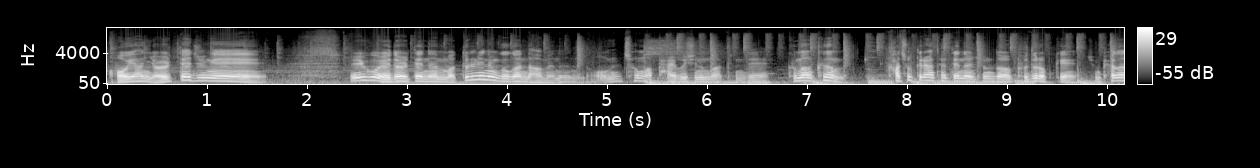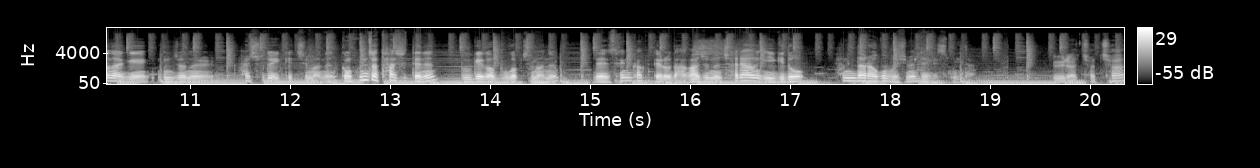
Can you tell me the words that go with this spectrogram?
거의 한 10대 중에 7, 8대는 뭐 뚫리는 구간 나오면은 엄청 막 밟으시는 것 같은데 그만큼 가족들이랑 탈 때는 좀 더 부드럽게 좀 편안하게 운전을 할 수도 있겠지만은 그럼 혼자 타실 때는 무게가 무겁지만은 내 생각대로 나가주는 차량이기도 한다라고 보시면 되겠습니다. 으라차차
